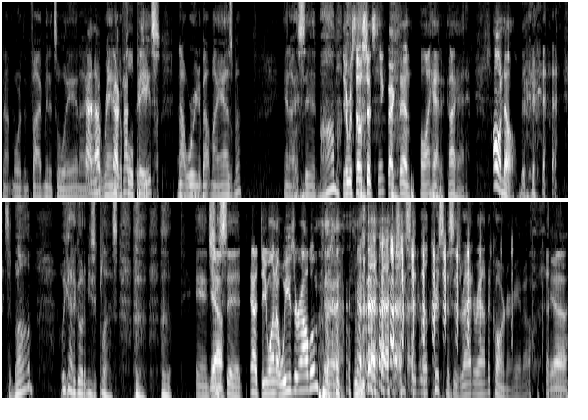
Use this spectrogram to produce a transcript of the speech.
not more than five minutes away, and I, Yeah, I ran yeah, at a full pace, not worrying about my asthma. And I said, "Mom, There was no such thing back then. oh, I had it, I had it." Oh no. I said, "Mom, we got to go to Music Plus." and Yeah. she said, Yeah. Do you want a Weezer album? yeah. "She said, well, Christmas is right around the corner, you know." Yeah.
